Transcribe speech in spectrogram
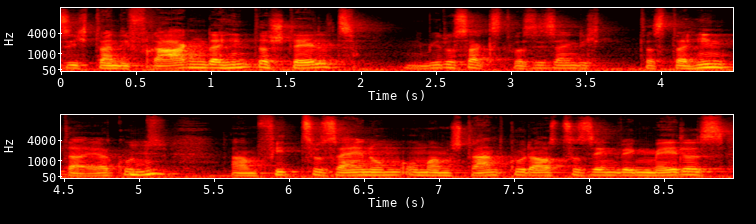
sich dann die Fragen dahinter stellt, wie du sagst, was ist eigentlich das dahinter? Ja, gut, mhm. ähm, fit zu sein, um, um am Strand gut auszusehen wegen Mädels,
